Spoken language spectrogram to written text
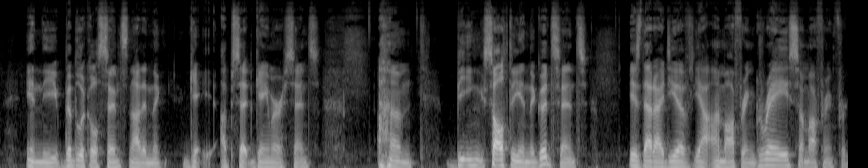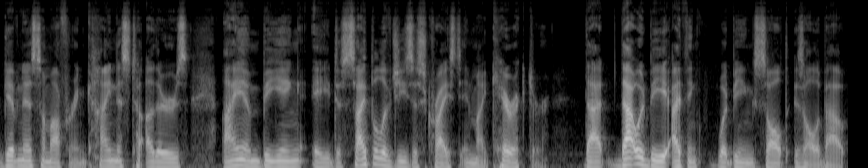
in the biblical sense, not in the upset gamer sense, um, being salty in the good sense is that idea of, yeah, I'm offering grace, I'm offering forgiveness, I'm offering kindness to others. I am being a disciple of Jesus Christ in my character. That that would be, I think, what being salt is all about.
